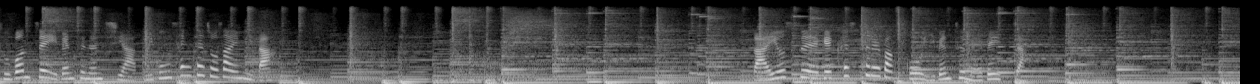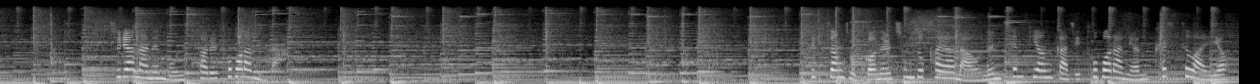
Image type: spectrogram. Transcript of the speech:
두 번째 이벤트는 지하 미궁 생태조사입니다. 라이오스에게 quest를 받고 이벤트 map에 입장. 출현하는 monster를 토벌합니다. 특정 조건을 충족하여 나오는 챔피언까지 토벌하면 퀘스트 완료.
